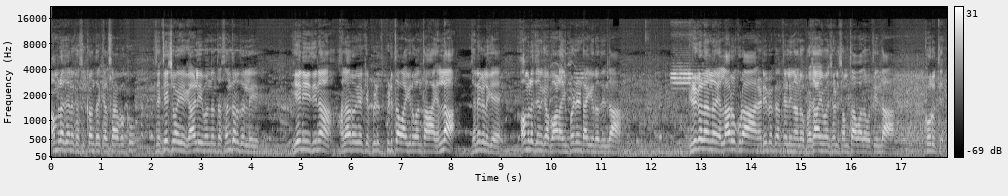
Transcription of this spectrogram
ಆಮ್ಲಜನಕ ಸಿಕ್ಕುವಂಥ ಕೆಲಸ ಆಗಬೇಕು. ಯಥೇಚ್ಛವಾಗಿ ಗಾಳಿ ಬಂದಂಥ ಸಂದರ್ಭದಲ್ಲಿ ಏನು ಈ ದಿನ ಅನಾರೋಗ್ಯಕ್ಕೆ ಪೀಡಿತ ಪೀಡಿತವಾಗಿರುವಂತಹ ಎಲ್ಲ ಜನಗಳಿಗೆ ಆಮ್ಲಜನಕ ಭಾಳ ಇಂಪಾರ್ಟೆಂಟ್ ಆಗಿರೋದ್ರಿಂದ ಗಿಡಗಳನ್ನು ಎಲ್ಲರೂ ಕೂಡ ನಡಿಬೇಕಂತೇಳಿ ನಾನು ಪ್ರಜಾ ಹೇಳಿ ಸಮತಾವಾದ ವತಿಯಿಂದ ಕೋರುತ್ತೇನೆ.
